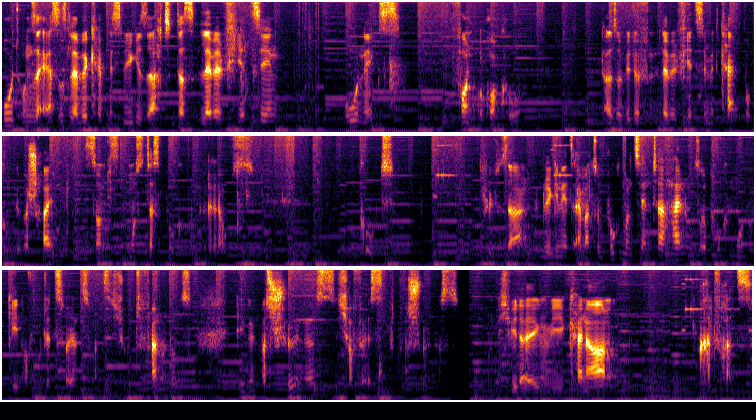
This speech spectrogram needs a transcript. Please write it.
Und unser erstes Level Cap ist wie gesagt das Level 14 Onyx von Rocco. Also wir dürfen Level 14 mit keinem Pokémon überschreiten, sonst muss das Pokémon raus. Gut, würde sagen, wir gehen jetzt einmal zum Pokémon Center, heilen unsere Pokémon und gehen auf Route 22 und fangen uns irgendwas Schönes. Ich hoffe, es ist etwas Schönes. Und nicht wieder irgendwie, keine Ahnung, Radfratz.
